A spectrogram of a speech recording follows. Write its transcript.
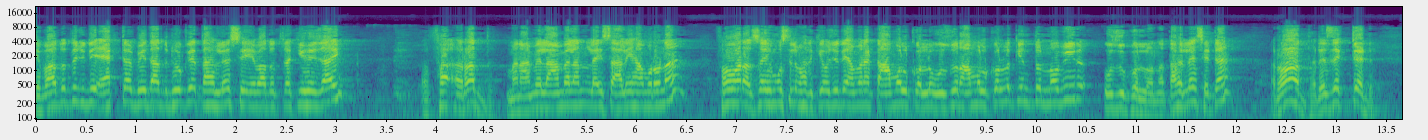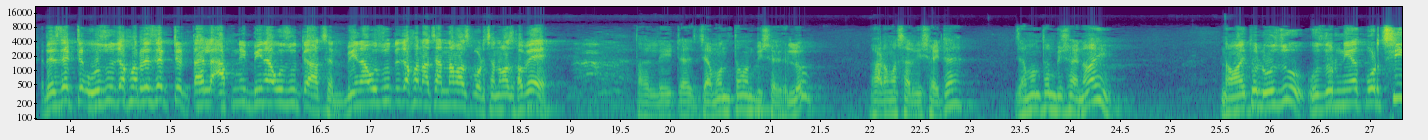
এবাদতে যদি একটা বেদাত ঢুকে, তাহলে সে এবাদতটা কি হয়ে যায়? রদ। মানে আমেলা আমেলান লাইসা আলী আমরনা। ফওয়ারা সেই মুসলিম হাতে কেউ যদি এমন একটা আমল করল, উজুর আমল করল, কিন্তু নবীর উজু করল না, তাহলে সেটা রদ রেজেক্টেড রেজেক্টেড উজু যখন রেজেক্টেড তাহলে আপনি বিনা উজুতে আছেন। বিনা উজুতে যখন আছেন, নামাজ পড়ছেন, নামাজ হবে? তাহলে এটা যেমন তেমন বিষয় হলো। ভাড়া মশার বিষয়টা যেমন তেমন বিষয় নয়। নয় তো উজু, উজুর নিয়ে পড়ছি।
